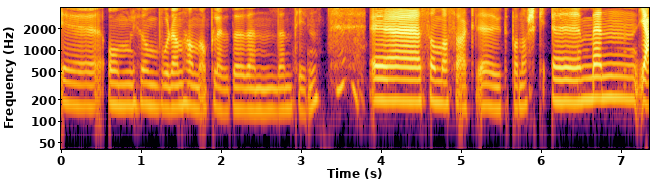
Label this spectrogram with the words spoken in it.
eh, om liksom hvordan han opplevde den, den tiden. Eh, som også er eh, ute på norsk. Eh, men ja.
